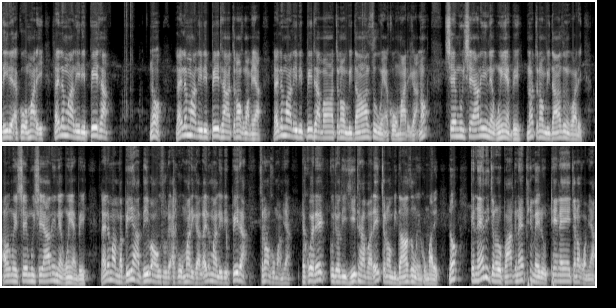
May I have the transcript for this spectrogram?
သေးတဲ့အကူအမတွေလိုက်လက်မလေးတွေပေးထားနော် လိုက်လက်မလေးတွေပေးထားကျွန်တော်ကမှမရလိုက်လက်မလေးတွေပေးထားပါကျွန်တော်မိသားစုဝင်အကူအမတွေကနော်ရှယ်မူရှယ်အားလေးနဲ့ဝင်းရံပေးနော်ကျွန်တော်မိသားစုဝင်ကွာတွေအားလုံးပဲရှယ်မူရှယ်အားလေးနဲ့ဝင်းရံပေးလိုက်လက်မမပေးရသေးပါဘူးဆိုတဲ့အကူအမတွေကလိုက်လက်မလေးတွေပေးထားကျွန်တော်အကူအမများတခွဲတဲ့ကိုကျော်ဒီရေးထားပါတယ်ကျွန်တော်မိသားစုဝင်အကူအမတွေနော်ကနန်းဒီကျွန်တော်တို့ဘာကနန်းဖြစ်မယ်လို့ထင်လဲကျွန်တော်ကမှများ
